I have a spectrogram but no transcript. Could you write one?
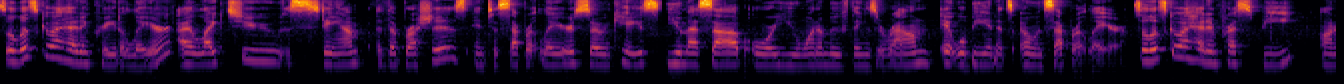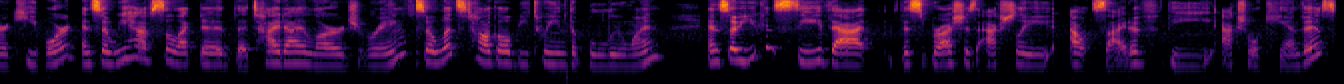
So let's go ahead and create a layer. I like to stamp the brushes into separate layers so in case you mess up or you want to move things around, it will be in its own separate layer. So let's go ahead and press B on our keyboard. And so we have selected the tie-dye large ring. So let's toggle between the blue one and so you can see that this brush is actually outside of the actual canvas,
